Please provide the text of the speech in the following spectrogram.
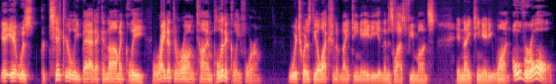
It, it was particularly bad economically right at the wrong time politically for him, which was the election of 1980 and then his last few months in 1981. Overall,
